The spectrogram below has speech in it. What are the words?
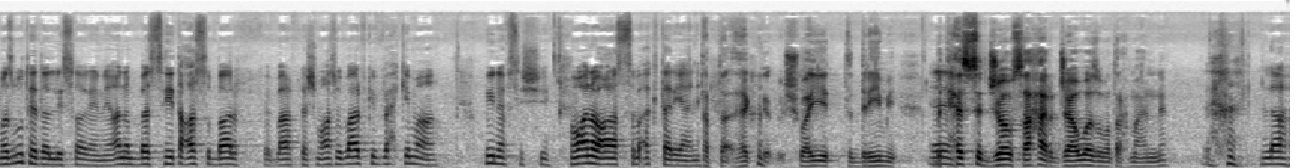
مزبوط هذا اللي صار يعني. أنا بس هي تعصب بعرف بعرف ليش معصب بعرف كيف بحكي معها. هي نفس الشيء هو أنا بعصب أكثر يعني. طب هيك شوية دريمي إيه. بتحس جو سحر تجوزوا مطرح ما هن؟ لا.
